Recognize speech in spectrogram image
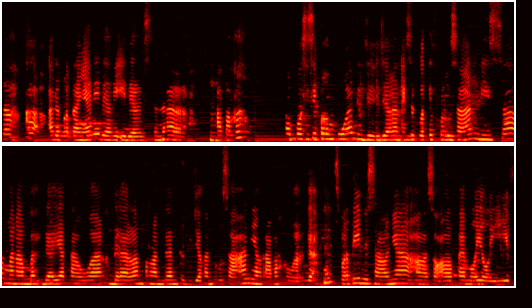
Nah, Kak, ada pertanyaan nih dari ide listener. Hmm. Apakah komposisi perempuan di jajaran eksekutif perusahaan bisa menambah daya tawar dalam pengambilan kebijakan perusahaan yang ramah keluarga? Seperti misalnya uh, soal family leave.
